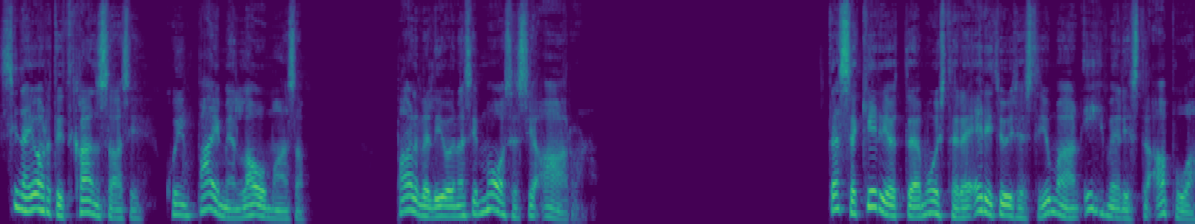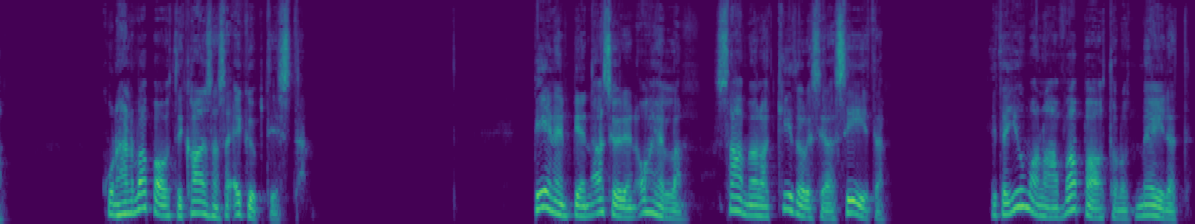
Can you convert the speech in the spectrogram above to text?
Sinä johdatit kansaasi kuin paimen laumaansa, palvelijoinasi Mooses ja Aaron. Tässä kirjoittaja muistelee erityisesti Jumalan ihmeellistä apua, kun hän vapautti kansansa Egyptistä. Pienempien asioiden ohella saamme olla kiitollisia siitä, että Jumala on vapauttanut meidät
